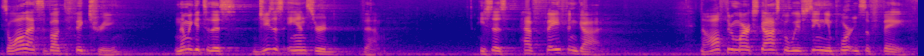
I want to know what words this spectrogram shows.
So, all that's about the fig tree. And then we get to this Jesus answered them. He says, Have faith in God. Now, all through Mark's gospel, we've seen the importance of faith.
